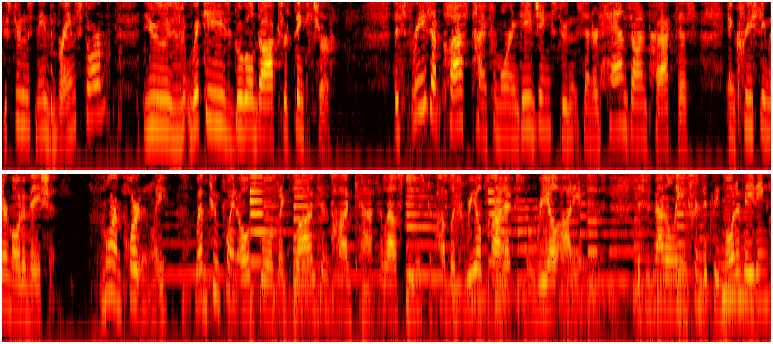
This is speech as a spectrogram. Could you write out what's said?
Do students need to brainstorm? Use wikis, Google Docs, or Thinkature. This frees up class time for more engaging, student-centered, hands-on practice, increasing their motivation. More importantly, Web 2.0 tools like blogs and podcasts allow students to publish real products for real audiences. This is not only intrinsically motivating,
